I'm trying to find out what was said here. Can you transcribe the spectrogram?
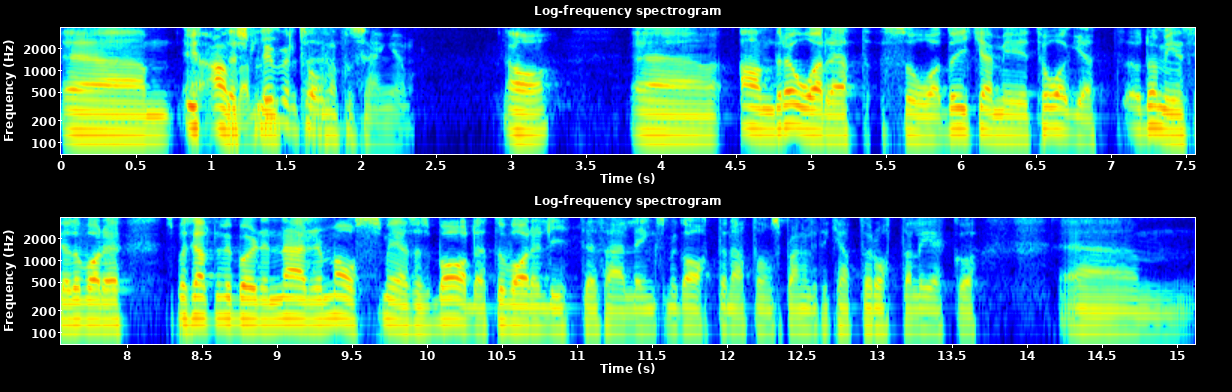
Alla ytterst blev väl tagna på sängen. Ja. Eh, andra året så då gick jag med i tåget och då minns jag, då var det, speciellt när vi började närma oss Smedshusbadet, då var det lite så här längs med gatorna att de sprang lite katt och råtta-lek. Och, ehm,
